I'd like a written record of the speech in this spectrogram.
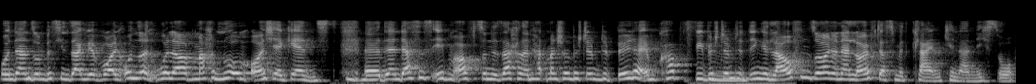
und dann so ein bisschen sagen, wir wollen unseren Urlaub machen, nur um euch ergänzt. Mhm. Äh, denn das ist eben oft so eine Sache, dann hat man schon bestimmte Bilder im Kopf, wie bestimmte mhm. Dinge laufen sollen und dann läuft das mit kleinen Kindern nicht so.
